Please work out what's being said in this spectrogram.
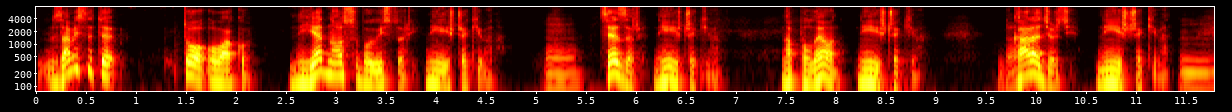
zamislite to ovako. Nijedna osoba u istoriji nije iščekivana. Mm, Cezar nije iščekivan. Napoleon nije iščekivan. da. Karađorđe nije iščekivan. Mm,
